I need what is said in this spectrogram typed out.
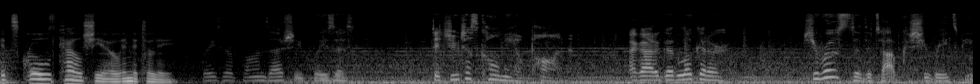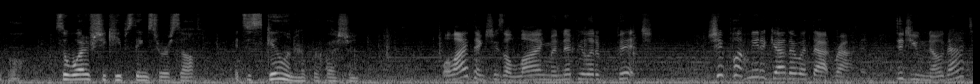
It's called Calcio in Italy. Plays her pawns as she pleases. Did you just call me a pawn? I got a good look at her. She rose to the top because she reads people. So what if she keeps things to herself? It's a skill in her profession. Well, I think she's a lying, manipulative bitch. She put me together with that Raffen. Did you know that?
